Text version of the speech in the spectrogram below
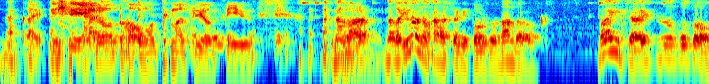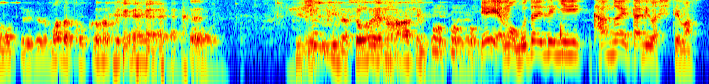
なんか、やろうとは思ってますよっていう。なんか、なんか今の話だけ取ると、なんだろう？毎日あいつのことは思ってるけど、まだ告白しないみたいな。こう思春期の少年の話みたいな。こいやいや、もう具体的に考えたりはしてます。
